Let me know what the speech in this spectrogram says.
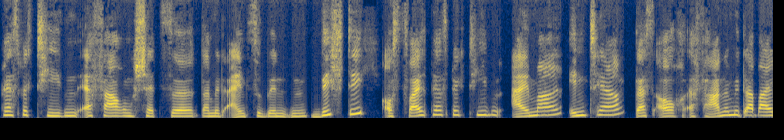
Perspektiven, Erfahrungsschätze damit einzubinden. Wichtig aus zwei Perspektiven. Einmal intern, dass auch erfahrene Mitarbeiter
